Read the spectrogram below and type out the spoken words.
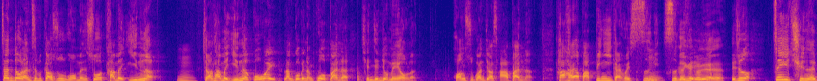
战斗蓝是不是告诉我们说他们赢了？嗯，只要他们赢了，国会让国民党过半了，潜舰就没有了，黄曙光就要查办了，他还要把兵役改回四年、四个月，也就是说。这一群人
